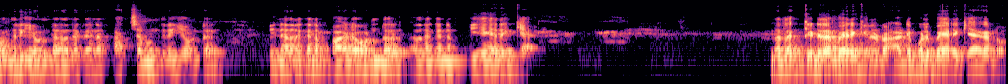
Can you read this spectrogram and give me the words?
മുന്തിരിങ്ങയുണ്ട്. അതിനൊക്കെ തന്നെ പച്ച മുന്തിരിങ്ങയുണ്ട്. പിന്നെ അതിനൊക്കെ തന്നെ പഴമുണ്ട്. അതിനൊക്കെ തന്നെ പേരയ്ക്ക. നല്ല കിടിലം പേരയ്ക്കാണ് കേട്ടോ. അടിപൊളി പേരയ്ക്ക കണ്ടോ.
